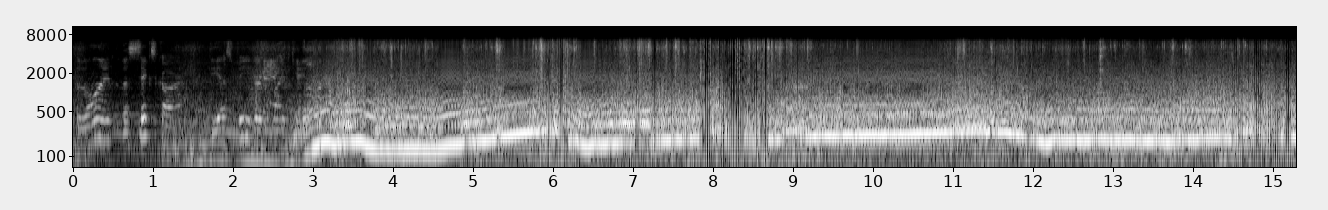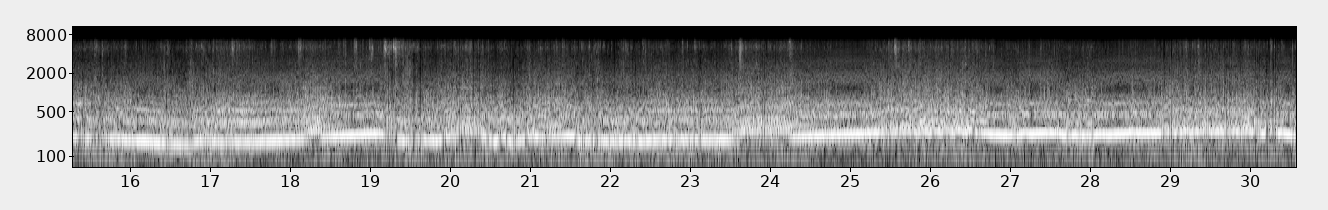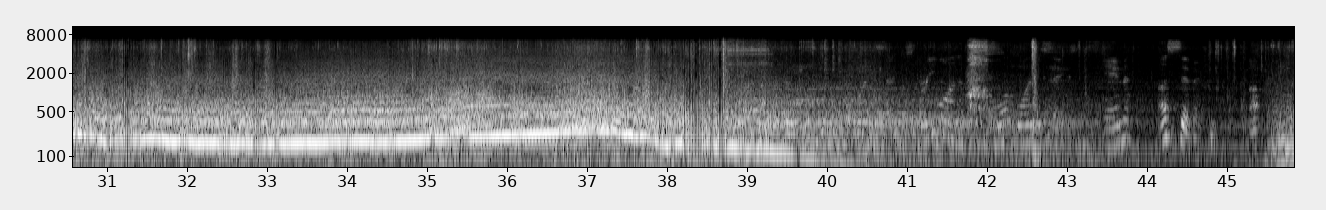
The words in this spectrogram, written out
top of the line, the six car DSP driven by Caleb. a Civic. Uh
